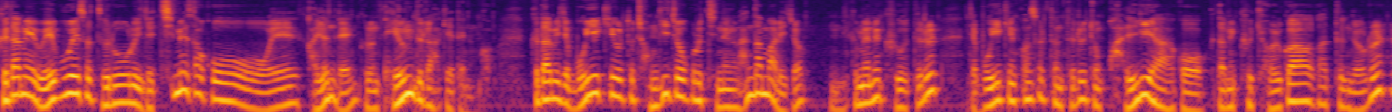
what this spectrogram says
그 다음에 외부에서 들어오는 이제 침해 사고에 관련된 그런 대응들을 하게 되는 거. 그 다음에 이제 모이에킹을 또 정기적으로 진행을 한단 말이죠. 음, 그러면은 그것들을 이제 모이에킹 컨설턴트를 좀 관리하고 그 다음에 그 결과 같은 경우를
